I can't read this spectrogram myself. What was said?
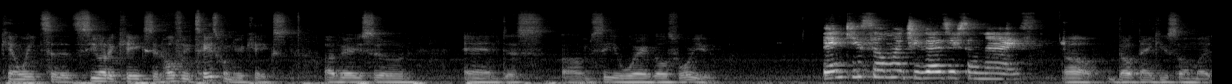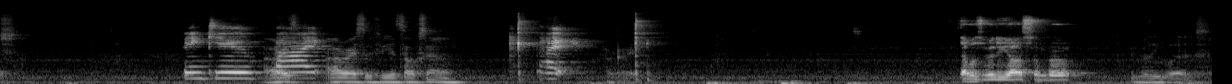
Can't wait to see all the cakes and hopefully taste one of your cakes uh, very soon, and just um, see where it goes for you. Thank you so much. You guys are so nice. Oh, no, thank you so much. Thank you. All Bye. Right, all right, Sophia. Talk soon. Bye. All right. That was really awesome, bro. It really was.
